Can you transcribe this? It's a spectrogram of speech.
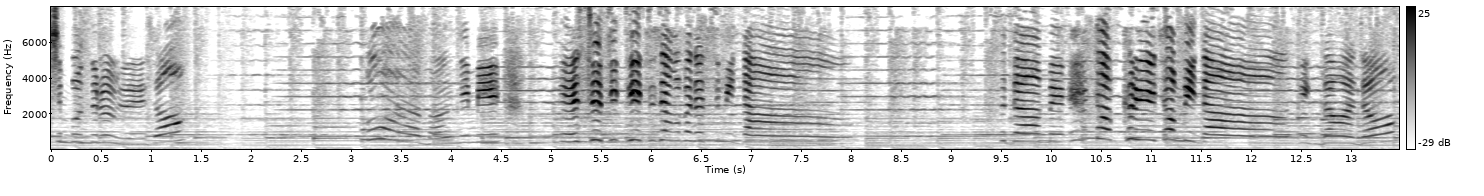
필요하신 분들을 위해서 우와 마님이 STTS상을 받았습니다. 그 다음에 탑 크리에이터입니다. 굉장하죠?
